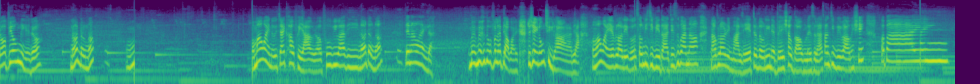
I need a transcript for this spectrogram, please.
တော့ပြုံးနေရတော့နော်တုံနော်။မမဝိုင်တို့ကြိုက်ခောက်ဖရားတော့ဖူးပြီးသွားပြီနော်တုံနော်။တင်မဝိုင်လား။မဲမဲတို့ဖလက်ပြပါလေတစ်ချိန်လုံးခြီထားရတာဗျမမဝိုင်ရဲ့ vlog လေးကိုဆုံးဖြတ်ကြည့်ပေးတာကျေးဇူးပါနော်နောက် vlog တွေမှာလည်းတုံတုံလေးနဲ့ဘယ်လျှောက်သွားအောင်မလဲဆိုတာစောင့်ကြည့်ပေးပါအောင်ရှင်ဘိုင်ဘိုင်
